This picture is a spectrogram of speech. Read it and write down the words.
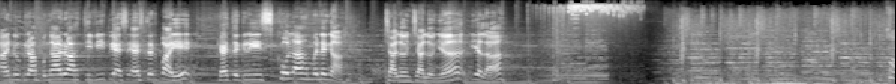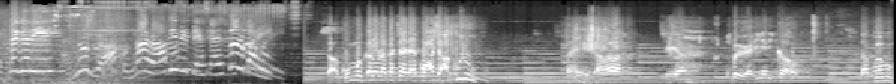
Anugerah Pengarah TVPSS Terbaik Kategori Sekolah Menengah Calon-calonnya ialah Kategori Anugerah Pengarah TVPSS Terbaik Tak koma kalau nak kacau adik aku, ajak aku dulu. Baiklah. Ah. Apa hari ni adik kau? Tak apa Abu.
